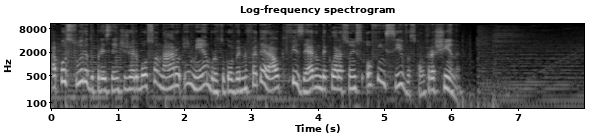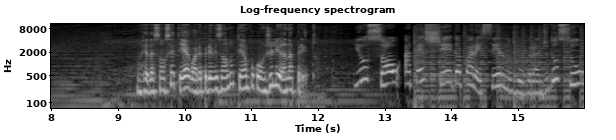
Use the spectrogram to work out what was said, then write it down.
à postura do presidente Jair Bolsonaro e membros do governo federal que fizeram declarações ofensivas contra a China. No Redação CT, agora é previsão do tempo com Juliana Preto. E o sol até chega a aparecer no Rio Grande do Sul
